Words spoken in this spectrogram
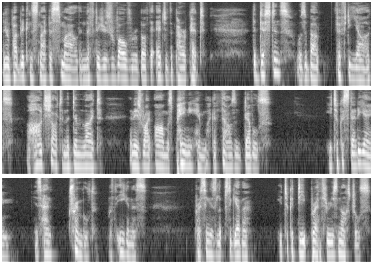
The Republican sniper smiled and lifted his revolver above the edge of the parapet. The distance was about fifty yards, a hard shot in the dim light, and his right arm was paining him like a thousand devils. He took a steady aim. His hand trembled with eagerness. Pressing his lips together, he took a deep breath through his nostrils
